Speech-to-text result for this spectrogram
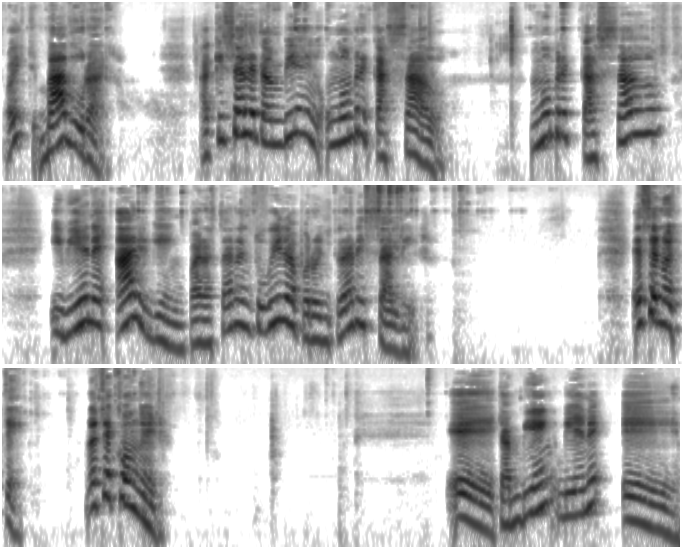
¿Oíste? Va a durar. Aquí sale también un hombre casado. Un hombre casado y viene alguien para estar en tu vida, pero entrar y salir. Ese no esté. No esté con él. Eh, también viene, eh,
